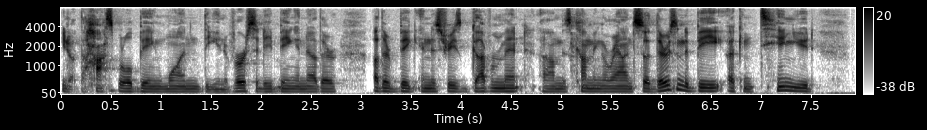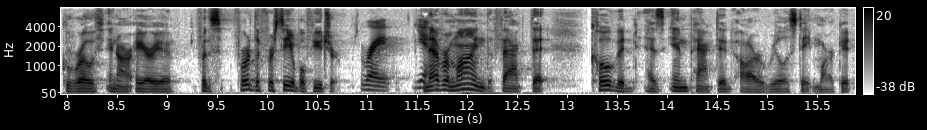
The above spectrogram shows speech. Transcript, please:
you know the hospital being one, the university being another, other big industries, government um, is coming around. So there's going to be a continued growth in our area for the, for the foreseeable future. Right. Yeah. Never mind the fact that COVID has impacted our real estate market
